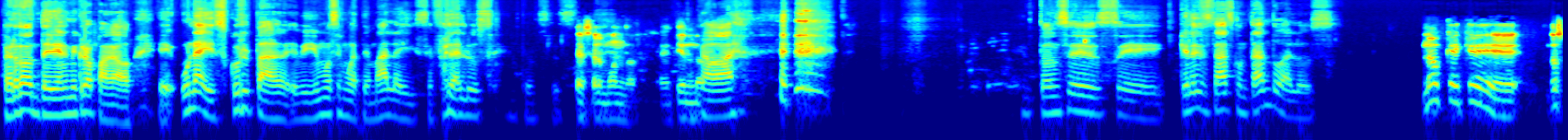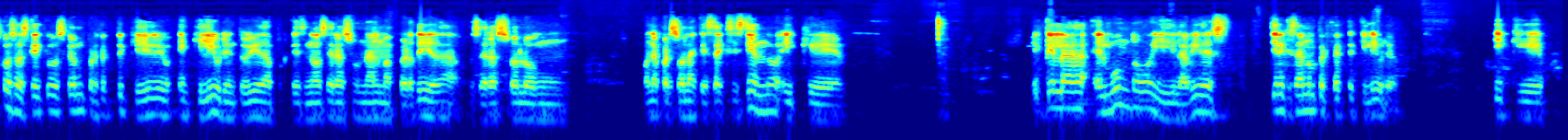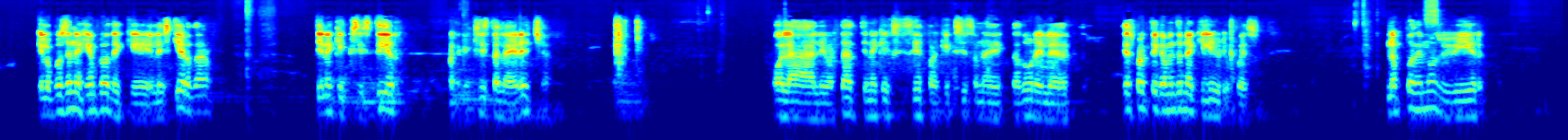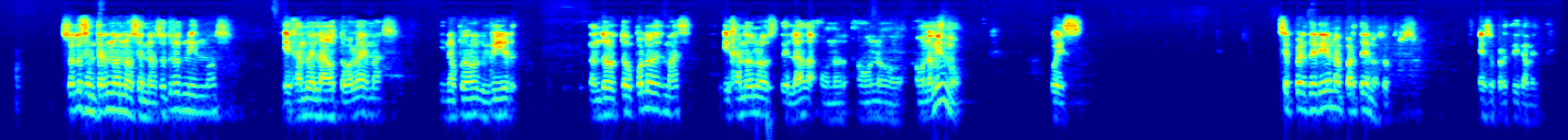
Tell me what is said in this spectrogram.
Perdón, tenía el micro apagado. Eh, una disculpa, eh, vivimos en Guatemala y se fue la luz. Entonces, Tercer mundo, entiendo. cabal. Entonces, eh, ¿qué les estabas contando a los... No, que hay que. Dos cosas, que hay que buscar un perfecto equilibrio, equilibrio en tu vida, porque si no serás un alma perdida, o serás solo un- una persona que está existiendo y que, y que la, el mundo y la vida es, tiene que estar en un perfecto equilibrio. Y que, que lo puse en ejemplo de que la izquierda tiene que existir para que exista la derecha. O la libertad tiene que existir para que exista una dictadura y es prácticamente un equilibrio, pues. No podemos vivir solo centrándonos en nosotros mismos y dejando de lado todo lo demás. Y no podemos vivir dándolo todo por lo demás y dejándonos de lado uno, a uno, a uno mismo. Pues se perdería una parte de nosotros. Eso prácticamente.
